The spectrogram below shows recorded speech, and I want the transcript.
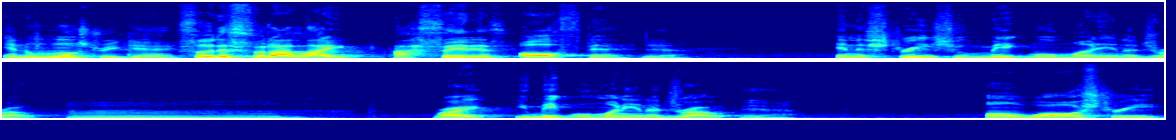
in the Wall Street game? So this is what I like. I say this often. Yeah. In the streets, you make more money in a drought. Mm. Right? You make more money in a drought. Yeah. On Wall Street,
